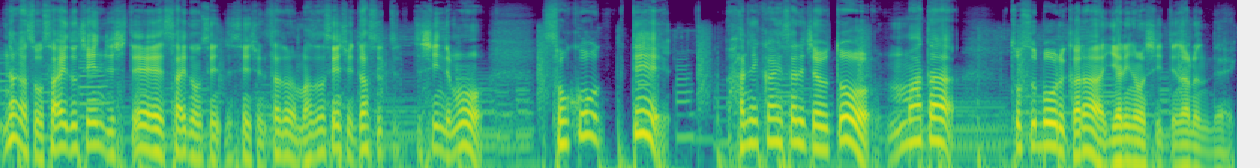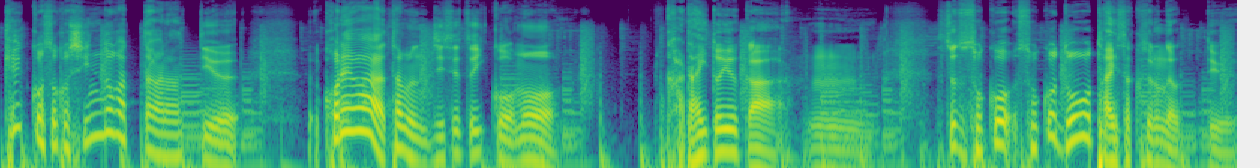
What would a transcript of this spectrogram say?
う。なんかそう、サイドチェンジして、サイドの選手に、例えば松田選手に出すってシーンでも、そこで跳ね返されちゃうと、またトスボールからやり直しってなるんで、結構そこしんどかったかなっていう。これは多分次節以降も課題というか、うん、ちょっとそこ、そこどう対策するんだろうっていう。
